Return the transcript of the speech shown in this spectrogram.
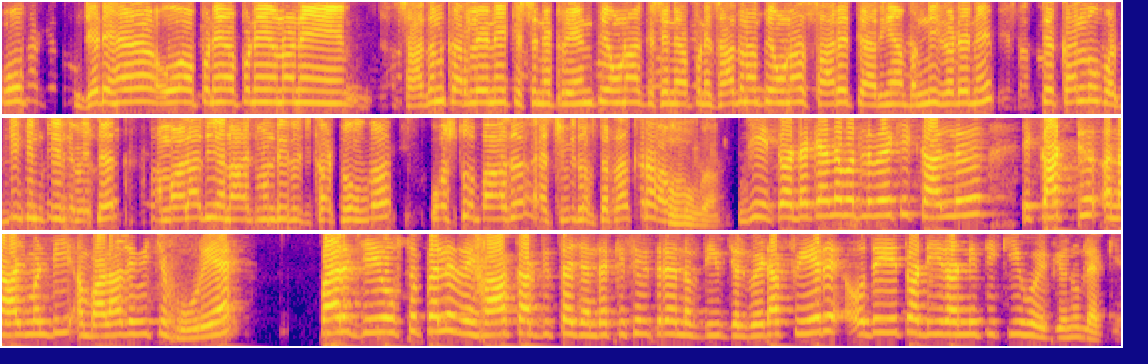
ਉਹ ਜਿਹੜੇ ਹੈ ਉਹ ਆਪਣੇ ਆਪਣੇ ਉਹਨਾਂ ਨੇ ਸਾਧਨ ਕਰ ਲਏ ਨੇ ਕਿਸੇ ਨੇ ਟ੍ਰੇਨ ਤੇ ਆਉਣਾ ਕਿਸੇ ਨੇ ਆਪਣੇ ਸਾਧਨਾਂ ਤੇ ਆਉਣਾ ਸਾਰੇ ਤਿਆਰੀਆਂ ਬੰਨੀ ਖੜੇ ਨੇ ਤੇ ਕੱਲ ਨੂੰ ਵੱਡੀ ਗਿਣਤੀ ਦੇ ਵਿੱਚ ਅੰਬਾਲਾ ਦੀ ਅਨਾਜ ਮੰਡੀ ਵਿੱਚ ਇਕੱਠ ਹੋਊਗਾ ਉਸ ਤੋਂ ਬਾਅਦ ਐਸਪੀ ਦਫ਼ਤਰ ਦਾ ਘਰਾਓ ਹੋਊਗਾ। ਜੀ ਤੁਹਾਡਾ ਕਹਿਣ ਦਾ ਮਤਲਬ ਹੈ ਕਿ ਕੱਲ ਇਕੱਠ ਅਨਾਜ ਮੰਡੀ ਅੰਬਾਲਾ ਦੇ ਵਿੱਚ ਹੋ ਰਿਹਾ ਹੈ ਪਰ ਜੇ ਉਸ ਤੋਂ ਪਹਿਲੇ ਰਿਹਾ ਕਰ ਦਿੱਤਾ ਜਾਂਦਾ ਕਿਸੇ ਵੀ ਤਰ੍ਹਾਂ ਨਵਦੀਪ ਜਲਵੇੜਾ ਫਿਰ ਉਹਦੇ ਤੁਹਾਡੀ ਰਣਨੀਤੀ ਕੀ ਹੋਏਗੀ ਉਹਨੂੰ ਲੈ ਕੇ?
